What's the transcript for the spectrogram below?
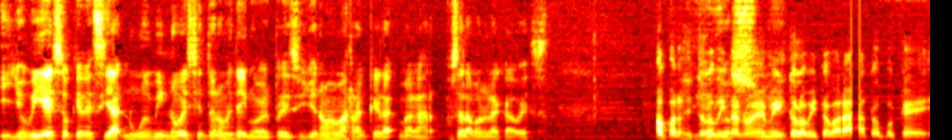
Y yo vi eso que decía 9.999 el precio. Y yo nada más me arranqué, la, me agarré- puse la mano en la cabeza. Oh, pero si tú lo viste a Dios 9000, mío. tú lo viste barato, porque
